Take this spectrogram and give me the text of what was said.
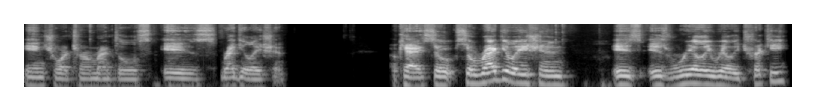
in short-term rentals is regulation. Okay, so so regulation is is really really tricky,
